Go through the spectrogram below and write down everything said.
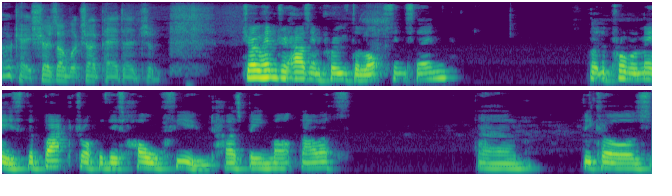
Okay, shows how much I pay attention. Joe Hendry has improved a lot since then. But the problem is, the backdrop of this whole feud has been Mark Dallas. Um, because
